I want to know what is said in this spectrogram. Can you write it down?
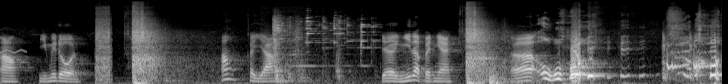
เอายิงไม่โดน เอ้าก็ยังเจออย่างนี้แหละเป็นไง เออโอ้โหยโอ้ย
